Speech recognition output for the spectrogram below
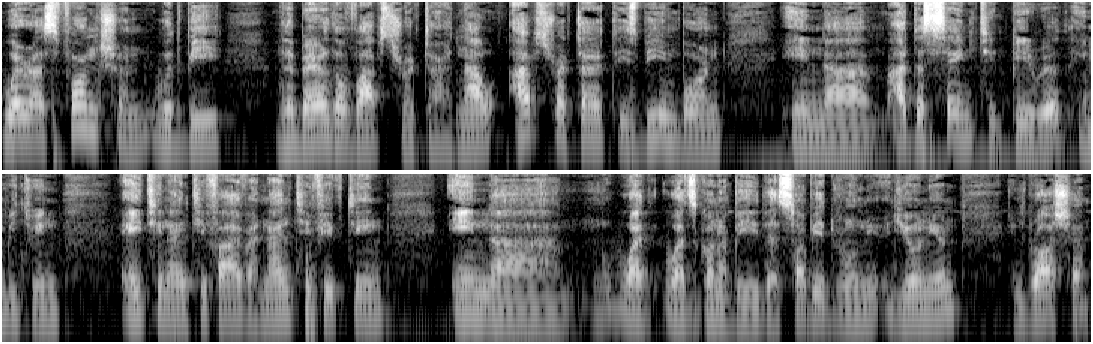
whereas function would be the birth of abstract art. Now, abstract art is being born in uh, at the same t- period, in between 1895 and 1915, in uh, what, what's going to be the Soviet Union in Russia,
